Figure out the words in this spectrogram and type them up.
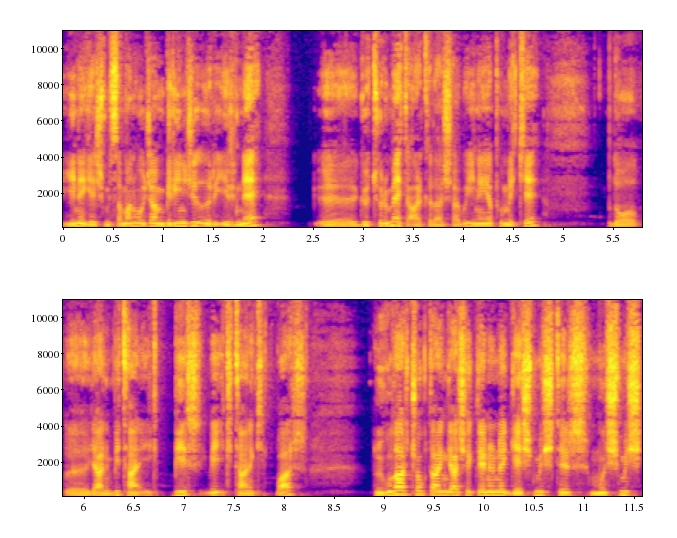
yine geçmiş zaman. Hocam birinci ir ir ne? E, götürmek arkadaşlar. Bu yine yapım eki. Bu da e, yani bir tane bir ve iki tane kip var. Duygular çoktan gerçeklerin önüne geçmiştir. Mışmış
